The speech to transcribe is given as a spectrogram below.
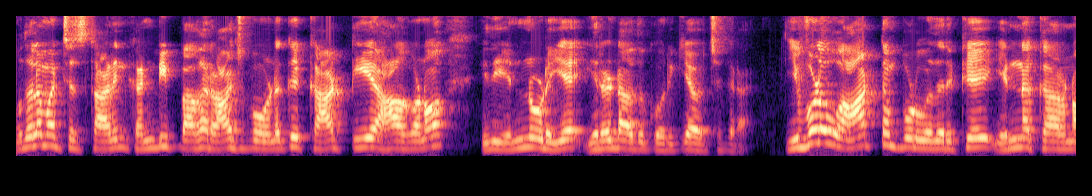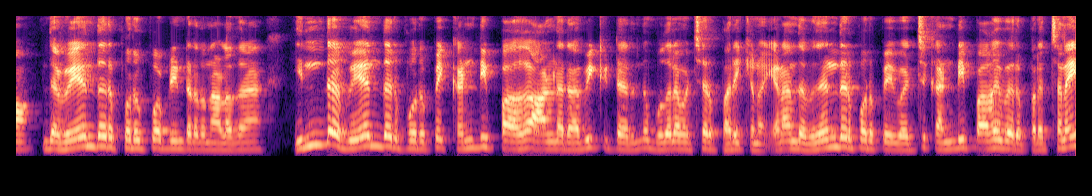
முதலமைச்சர் ஸ்டாலின் கண்டிப்பாக ராஜ்பவனுக்கு காட்டியே ஆகணும். இது என்னுடைய இரண்டாவது கோரிக்கையாக வச்சுக்கிறேன். இவ்வளவு ஆட்டம் போடுவதற்கு என்ன காரணம்? இந்த வேந்தர் பொறுப்பு அப்படின்றதுனால தான் இந்த வேந்தர் பொறுப்பை கண்டிப்பாக ஆளுநர் ரவி இருந்து முதலமைச்சர் பறிக்கணும். ஏன்னா இந்த வேந்தர் பொறுப்பை வச்சு கண்டிப்பாக இவர் பிரச்சனை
